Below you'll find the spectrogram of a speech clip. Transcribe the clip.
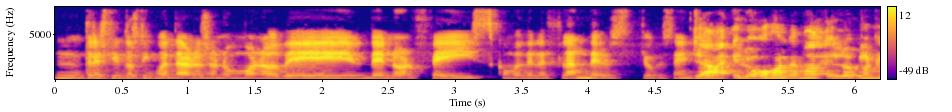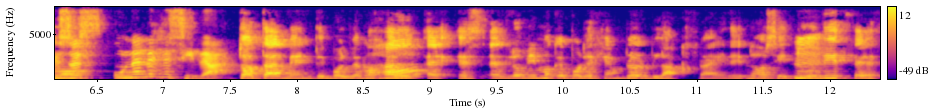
350 euros en un mono de, de North Face como el de Ned Flanders, yo qué sé. Ya, y luego volvemos, es lo Porque mismo. eso es una necesidad. Totalmente, volvemos al. eh, Es, es lo mismo que, por ejemplo, el Black Friday, ¿no? Si tú Mm. dices,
